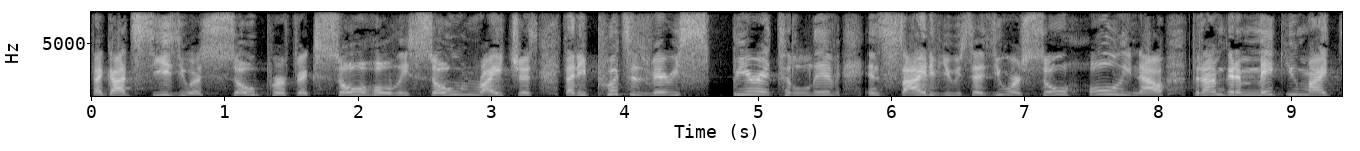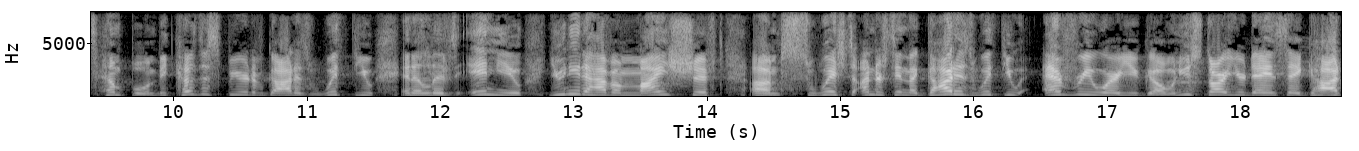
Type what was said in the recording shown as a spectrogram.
that God sees you as so perfect, so holy, so righteous, that He puts His very spirit Spirit to live inside of you. He says, You are so holy now that I'm going to make you my temple. And because the Spirit of God is with you and it lives in you, you need to have a mind shift um, switch to understand that God is with you everywhere you go. When you start your day and say, God,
